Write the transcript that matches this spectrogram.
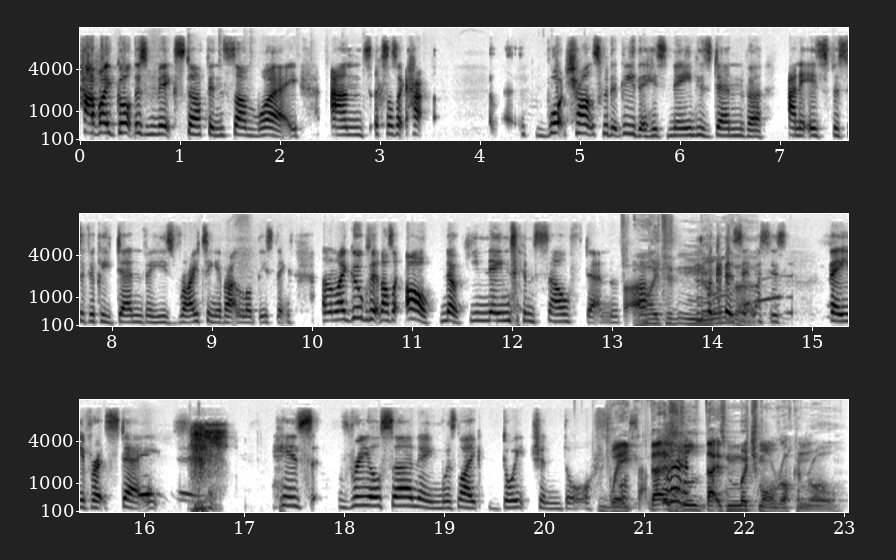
have I got this mixed up in some way? And because I was like, what chance would it be that his name is Denver and it is specifically Denver he's writing about a lot of these things? And then I googled it and I was like, oh no, he named himself Denver. Oh, I didn't know because that. it was his favorite state his real surname was like Deutschendorf. Wait, that is that is much more rock and roll.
